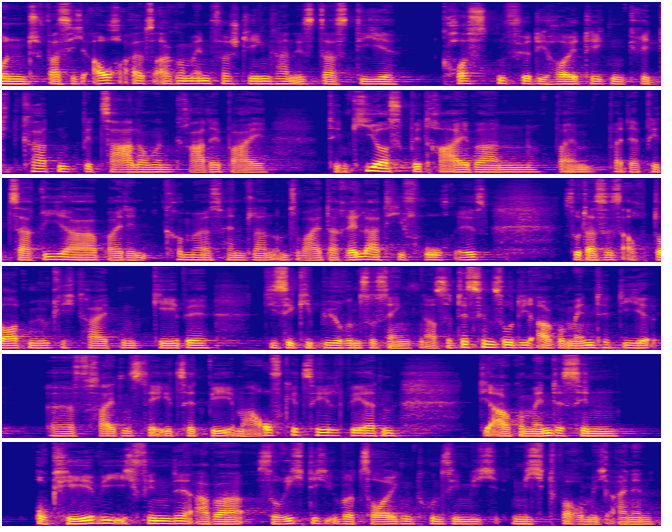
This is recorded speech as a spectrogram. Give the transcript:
Und was ich auch als Argument verstehen kann, ist, dass die Kosten für die heutigen Kreditkartenbezahlungen gerade bei den Kioskbetreibern, beim, bei der Pizzeria, bei den E-Commerce-Händlern und so weiter relativ hoch ist, so dass es auch dort Möglichkeiten gäbe, diese Gebühren zu senken. Also das sind so die Argumente, die äh, seitens der EZB immer aufgezählt werden. Die Argumente sind okay, wie ich finde, aber so richtig überzeugen tun sie mich nicht, warum ich einen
